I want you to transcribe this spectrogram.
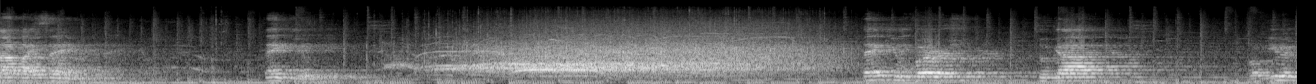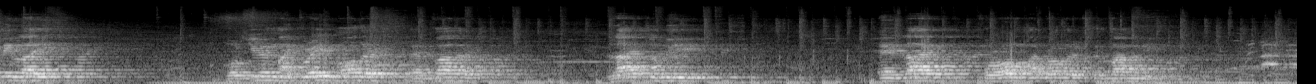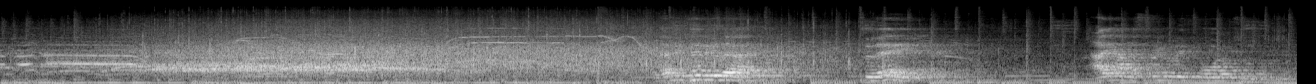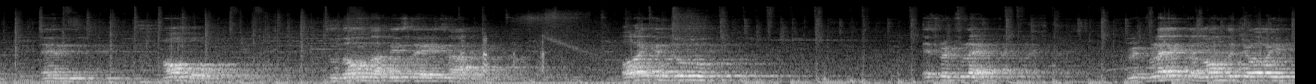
Start by saying, thank you. Thank you first to God for giving me life, for giving my great mother and father life to me and life for all my brothers and family. Me tell you that today I am extremely fortunate and humble to know that this day is happening. All I can do is reflect. Reflect on all the joy,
